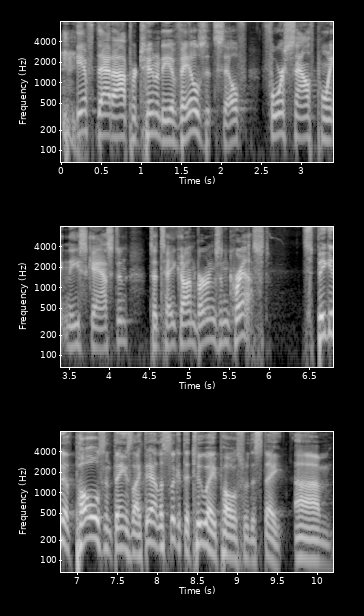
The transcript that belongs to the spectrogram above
if that opportunity avails itself for South Point and East Gaston to take on Burns and Crest. Speaking of polls and things like that, let's look at the two-way polls for the state. Um,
